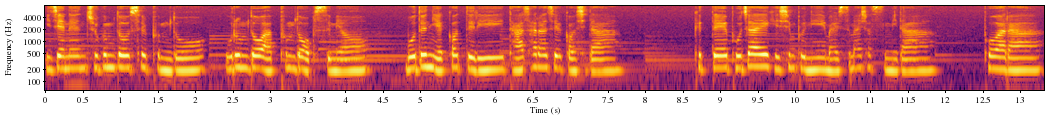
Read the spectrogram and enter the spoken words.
이제는 죽음도 슬픔도 울음도 아픔도 없으며 모든 옛 것들이 다 사라질 것이다. 그때 보좌에 계신 분이 말씀하셨습니다. 보아라,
